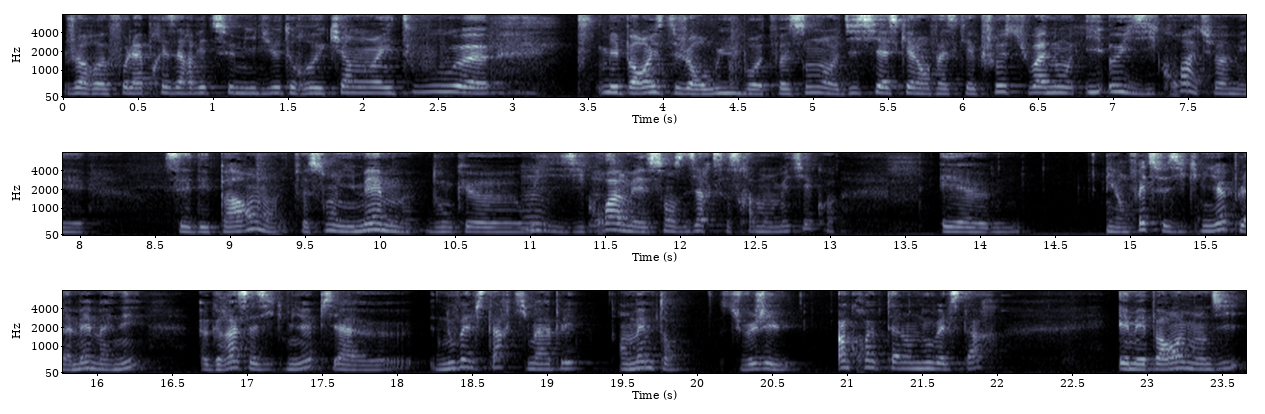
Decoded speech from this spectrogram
genre, faut la préserver de ce milieu de requins et tout. euh. Mes parents, ils étaient genre, oui, bon, de toute façon, euh, d'ici à ce qu'elle en fasse quelque chose, tu vois, ils- eux, ils y croient, tu vois, mais c'est des parents, de toute façon, ils m'aiment, donc euh, oui, Mm, ils y croient, mais sans se dire que ce sera mon métier, quoi. Et, euh, et en fait, ce Zik Me Up, la même année, grâce à Zik Me Up, il y a euh, Nouvelle Star qui m'a appelé en même temps. Si tu veux, j'ai eu incroyable talent de Nouvelle Star. Et mes parents, ils m'ont dit,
